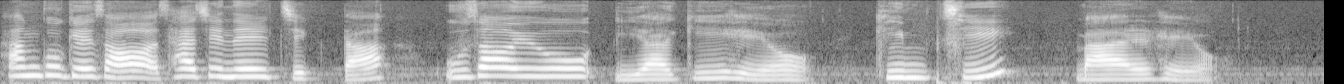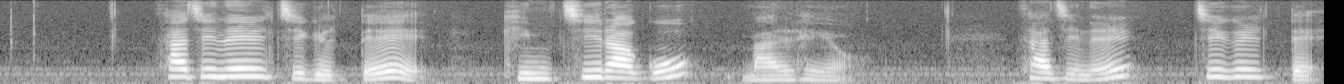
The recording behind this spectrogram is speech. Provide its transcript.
한국에서 사진을 찍다 웃어요 이야기해요. 김치 말해요. 사진을 찍을 때 김치라고 말해요. 사진을 찍을 때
